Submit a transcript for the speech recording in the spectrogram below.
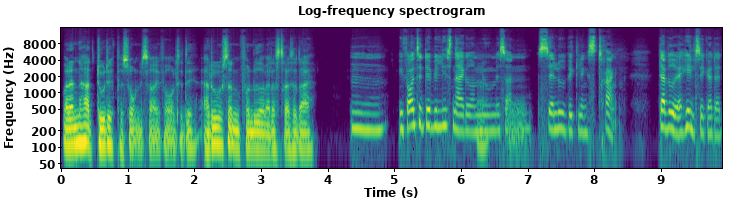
Hvordan har du det personligt så i forhold til det? Har du sådan fundet ud af, hvad der stresser dig? Mm, I forhold til det, vi lige snakkede om ja. nu med sådan selvudviklingstrang, der ved jeg helt sikkert, at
